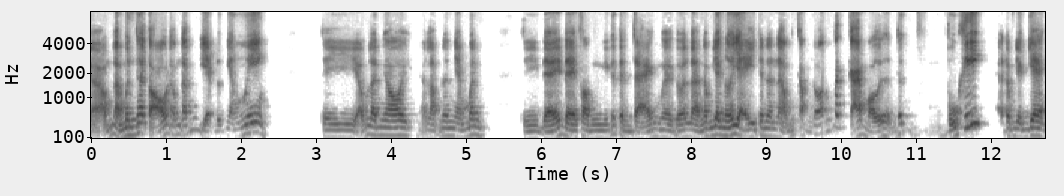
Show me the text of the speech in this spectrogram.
ông là minh thế tổ ông đánh dẹp được nhà nguyên. Thì ông lên ngôi lập nên nhà minh. Thì để đề phòng những cái tình trạng mà gọi là nông dân nổi dậy cho nên là ông cấm đoán tất cả mọi hình thức vũ khí ở trong dân gian.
